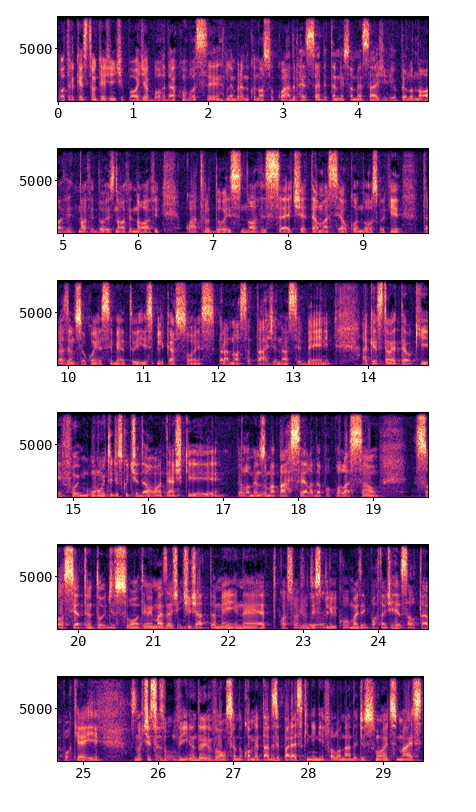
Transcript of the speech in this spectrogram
outra questão que a gente pode abordar com você. Lembrando que o nosso quadro recebe também sua mensagem, viu? Pelo 99299-4297. Até o Maciel conosco aqui, trazendo seu conhecimento e explicações para a nossa tarde na CBN. A questão, até o que foi muito discutida ontem, acho que pelo menos uma parcela da população só se atentou disso ontem, mas a gente já também, né, com a sua ajuda, uhum. explicou, mas é importante ressaltar porque aí as notícias vão vindo e vão sendo comentadas e parece que ninguém falou nada disso antes. Mas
